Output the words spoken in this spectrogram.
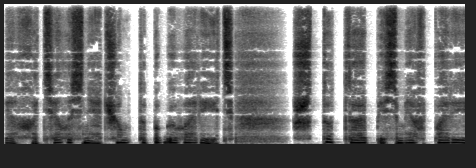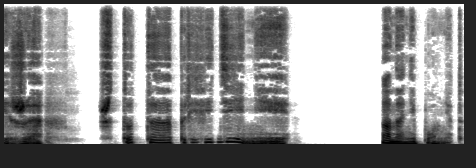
Я хотела с ней о чем-то поговорить. Что-то о письме в Париже, что-то о привидении. Она не помнит.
